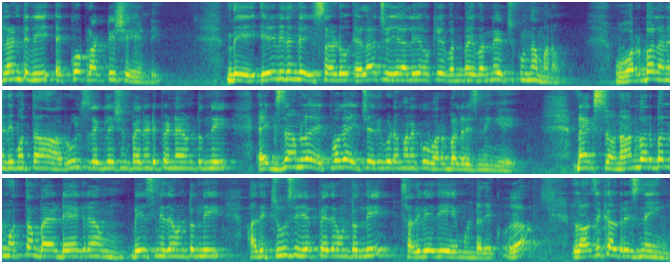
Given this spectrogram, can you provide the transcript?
ఇలాంటివి ఎక్కువ ప్రాక్టీస్ చేయండి. దే ఏ విధంగా ఇస్తాడు ఎలా చేయాలి ఓకే వన్ బై వన్ నేర్చుకుందాం మనం. వర్బల్ అనేది మొత్తం రూల్స్ రెగ్యులేషన్ పైన డిపెండ్ అయి ఉంటుంది. ఎగ్జామ్లో ఎక్కువగా ఇచ్చేది కూడా మనకు వర్బల్ రీజనింగే. నెక్స్ట్ నాన్ వర్బల్ మొత్తం బై డయాగ్రామ్ బేస్ మీద ఉంటుంది. అది చూసి చెప్పేదే ఉంటుంది. చదివేది ఏముండదు ఎక్కువగా. లాజికల్ రీజనింగ్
